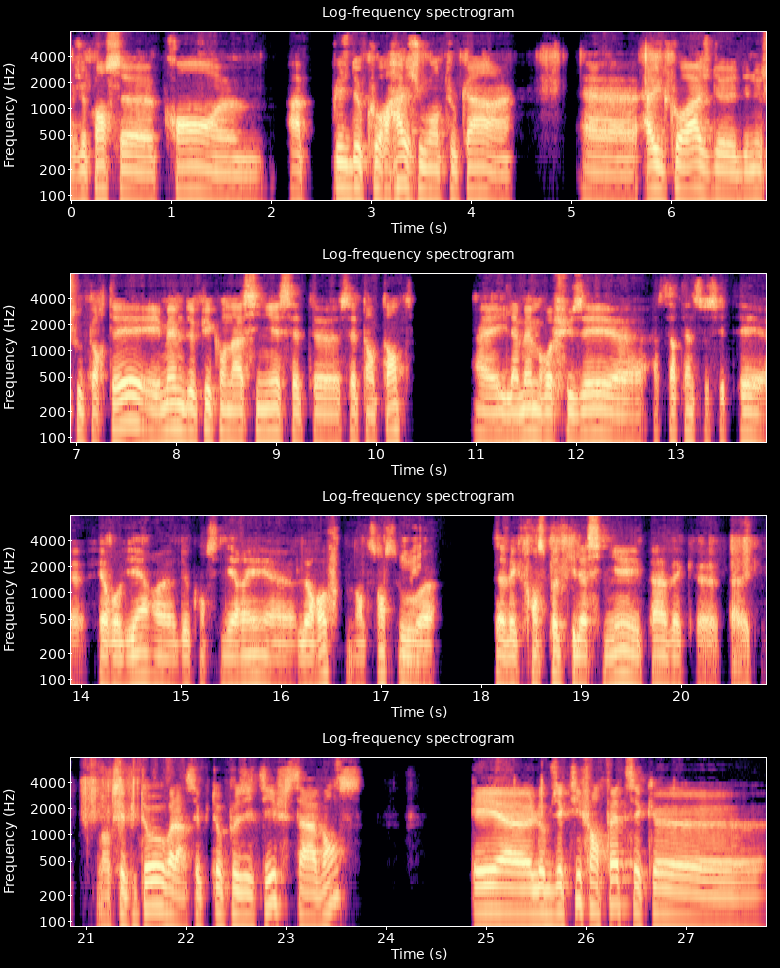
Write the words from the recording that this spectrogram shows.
Je pense euh, prend a plus de courage ou en tout cas a eu le courage de, de, nous supporter et même depuis qu'on a signé cette, cette entente, il a même refusé à certaines sociétés ferroviaires de considérer leur offre dans le sens où c'est avec Transport qu'il a signé et pas avec, pas avec. Donc c'est plutôt voilà, c'est plutôt positif, ça avance. Et euh, l'objectif, en fait, c'est que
